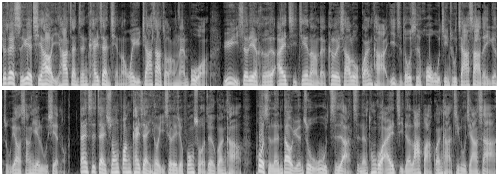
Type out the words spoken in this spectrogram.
就在十月七号，以哈战争开战前呢，位于加萨走廊南部哦，与以色列和埃及接壤的克瑞沙洛关卡，一直都是货物进出加萨的一个主要商业路线哦。但是在双方开战以后，以色列就封锁了这个关卡哦。迫使人道援助物资啊，只能通过埃及的拉法关卡进入加萨。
